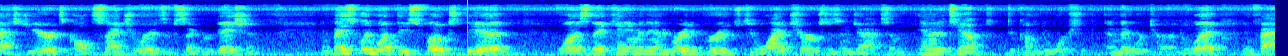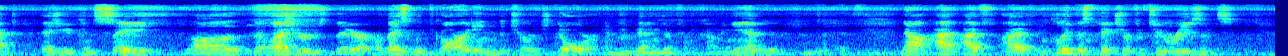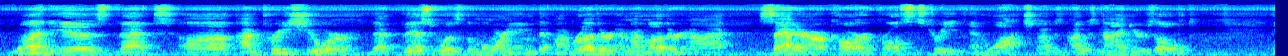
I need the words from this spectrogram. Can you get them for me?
last year. It's called Sanctuaries of Segregation. And basically what these folks did was they came in integrated groups to white churches in Jackson in an attempt to come to worship, and they were turned away. In fact, as you can see, uh, the ushers there are basically guarding the church door and preventing them from coming in. Now, I, have I've included this picture for two reasons. One is that uh, I'm pretty sure that this was the morning that my brother and my mother and I sat in our car across the street and watched. I was, I was nine years old.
